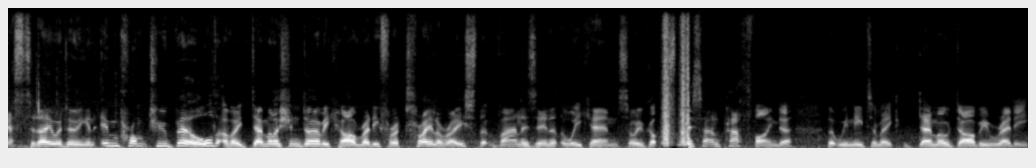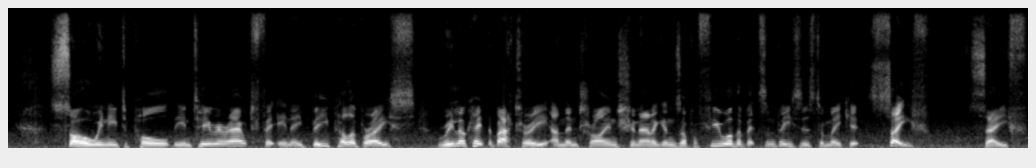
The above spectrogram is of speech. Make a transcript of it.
Yes, today we're doing an impromptu build of a demolition derby car ready for a trailer race that Van is in at the weekend. So we've got this Nissan Pathfinder that we need to make demo derby ready. So we need to pull the interior out, fit in a B-pillar brace, relocate the battery, and then try and shenanigans up a few other bits and pieces to make it safe, safe,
